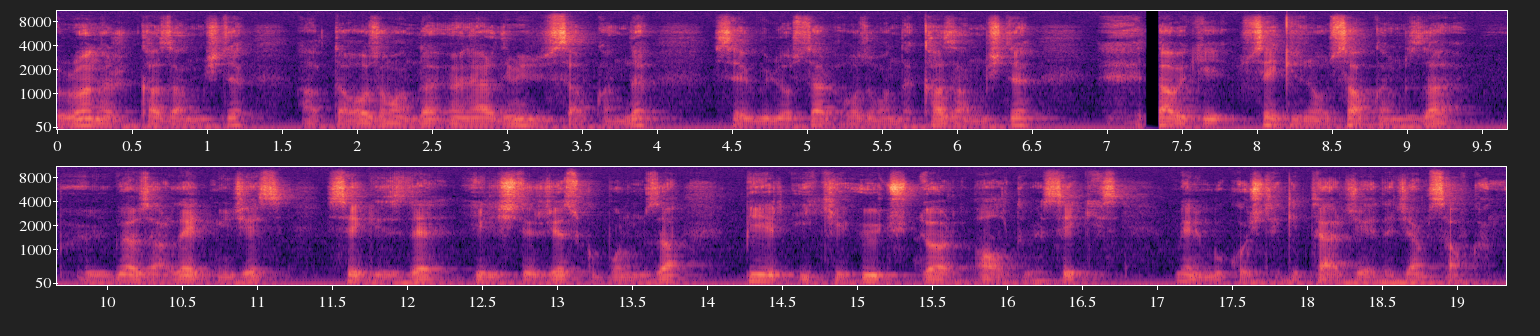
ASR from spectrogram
Runner kazanmıştı. Hatta o zaman da önerdiğimiz bir safkandı. Sevgili dostlar o zaman da kazanmıştı. E, tabii ki 8 nolu safkanımızda e, göz ardı etmeyeceğiz. 8'de iliştireceğiz kuponumuza. 1, 2, 3, 4, 6 ve 8 benim bu koştaki tercih edeceğim safkanlar.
